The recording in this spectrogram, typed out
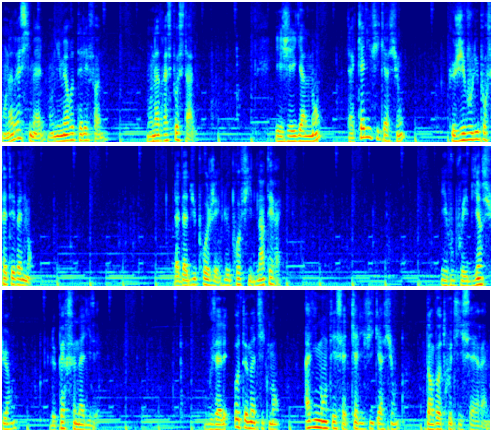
mon adresse email, mon numéro de téléphone, mon adresse postale. Et j'ai également la qualification que j'ai voulu pour cet événement. La date du projet, le profil, l'intérêt. Et vous pouvez bien sûr le personnaliser. Vous allez automatiquement alimenter cette qualification dans votre outil CRM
